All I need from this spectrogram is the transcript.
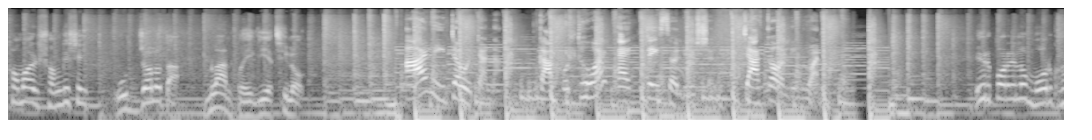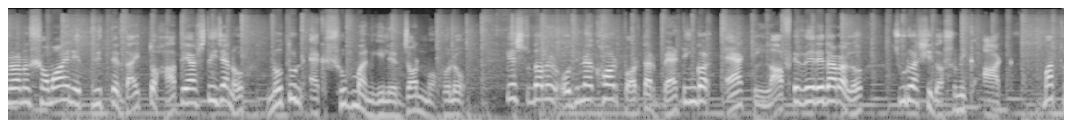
সময়ের সঙ্গে সেই উজ্জ্বলতা ম্লান হয়ে গিয়েছিল। আর এটা ওইটা না। কাপড় ধোয়ার একটাই সলিউশন চাকা ইন ওয়ান এরপর এলো মোড় ঘোরানোর সময় নেতৃত্বের দায়িত্ব হাতে আসতেই যেন নতুন এক শুভমান গিলের জন্ম হলো। টেস্ট দলের অধিনায়ক হওয়ার পর তার ব্যাটিং গড় এক লাফে বেড়ে দাঁড়াল চুরাশি দশমিক আট। মাত্র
